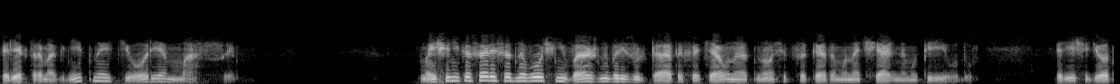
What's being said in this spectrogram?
Электромагнитная теория массы. Мы еще не касались одного очень важного результата, хотя он и относится к этому начальному периоду. Речь идет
